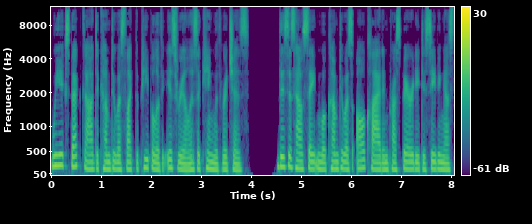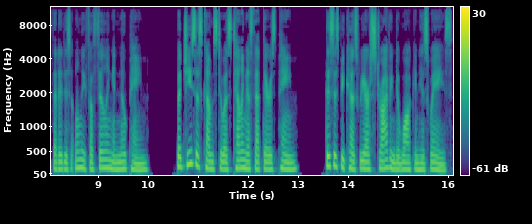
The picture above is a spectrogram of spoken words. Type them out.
We expect God to come to us like the people of Israel as a king with riches. This is how Satan will come to us all clad in prosperity, deceiving us that it is only fulfilling and no pain. But Jesus comes to us telling us that there is pain. This is because we are striving to walk in his ways.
